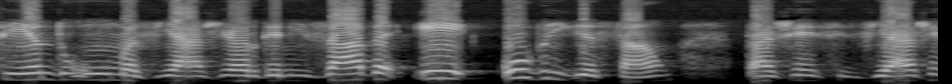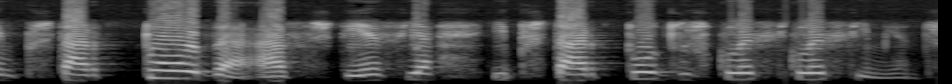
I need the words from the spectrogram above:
sendo uma viagem organizada, é obrigação da agência de viagem prestar toda a assistência e prestar todos os esclarecimentos.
